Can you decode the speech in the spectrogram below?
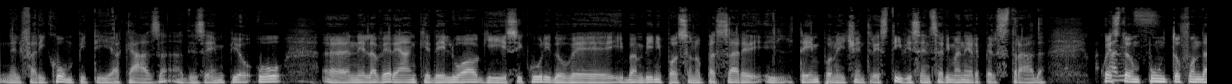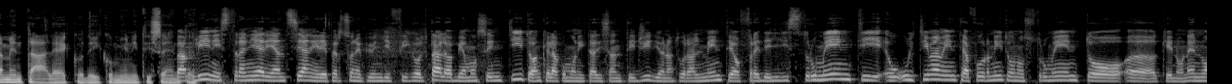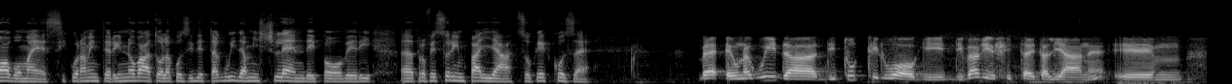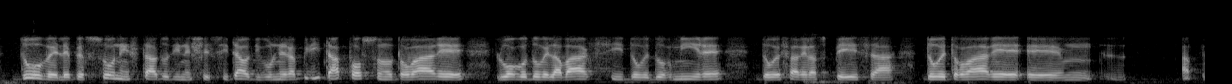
nel, fare i compiti a casa, ad esempio, o eh, nell'avere anche dei luoghi sicuri dove i bambini possano passare il tempo nei centri estivi senza rimanere per strada. Questo è un punto fondamentale ecco, dei community center. Bambini, stranieri, anziani, le persone più in difficoltà, lo abbiamo sentito, anche la comunità di Sant'Egidio naturalmente offre degli strumenti, ultimamente ha fornito uno strumento eh, che non è nuovo ma è sicuramente rinnovato, la cosiddetta guida Michelin dei poveri. Eh, professore Impagliazzo, che cos'è? Beh, è una guida di tutti i luoghi di varie città italiane. Ehm, dove le persone in stato di necessità o di vulnerabilità possono trovare luogo dove lavarsi, dove dormire, dove fare la spesa, dove trovare ehm,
